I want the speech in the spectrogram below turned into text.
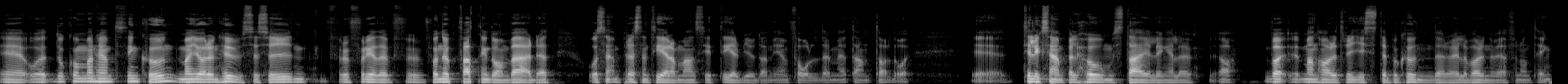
Eh, och då kommer man hem till sin kund, man gör en husesyn för att få, reda, för att få en uppfattning om värdet. Och sen presenterar man sitt erbjudande i en folder med ett antal då. Eh, till exempel home styling eller ja, man har ett register på kunder eller vad det nu är för någonting.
